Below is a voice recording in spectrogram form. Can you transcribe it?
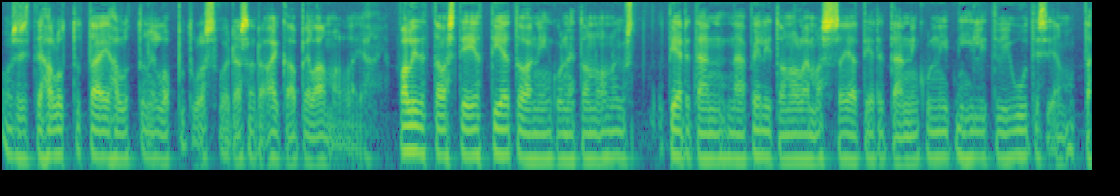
on se sitten haluttu tai ei haluttu, niin lopputulos voidaan saada aikaa pelaamalla ja valitettavasti ei ole tietoa, niin kuin, että on, on just, tiedetään, että nämä pelit on olemassa ja tiedetään niin kuin, niihin liittyviä uutisia, mutta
